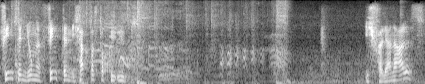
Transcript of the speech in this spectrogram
finden, Junge, finden. Ich hab das doch geübt. Ich verlerne alles.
